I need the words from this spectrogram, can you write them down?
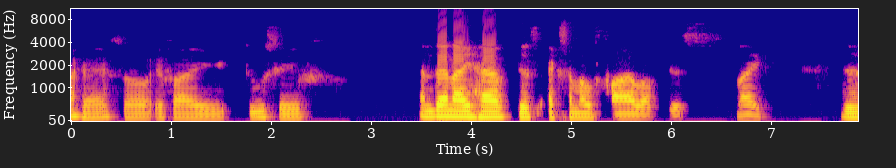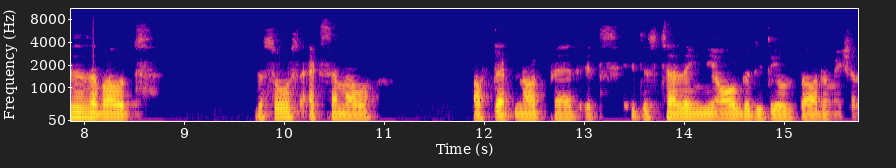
okay, so if I do save and then I have this XML file of this like this is about the source XML of that notepad. It's it is telling me all the details the automation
